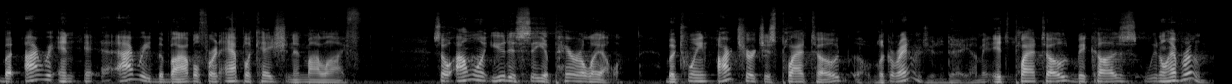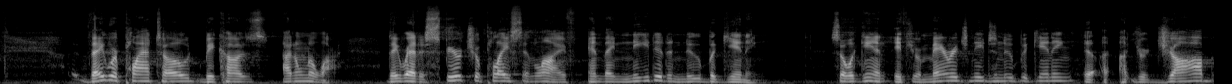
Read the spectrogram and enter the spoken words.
But I, re- and I read the Bible for an application in my life. So I want you to see a parallel between our church is plateaued. Oh, look around you today. I mean, it's plateaued because we don't have room. They were plateaued because I don't know why. They were at a spiritual place in life and they needed a new beginning. So, again, if your marriage needs a new beginning, uh, uh, uh, your job,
